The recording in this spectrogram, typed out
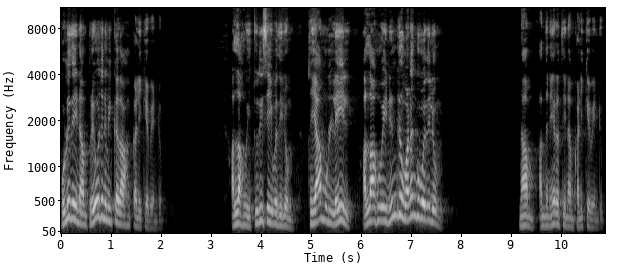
பொழுதை நாம் பிரயோஜனமிக்கதாக கழிக்க வேண்டும். அல்லாஹுவை துதி செய்வதிலும் கயாமுல்லையில் அல்லாஹுவை நின்று வணங்குவதிலும் நாம் அந்த நேரத்தை நாம் கழிக்க வேண்டும்.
